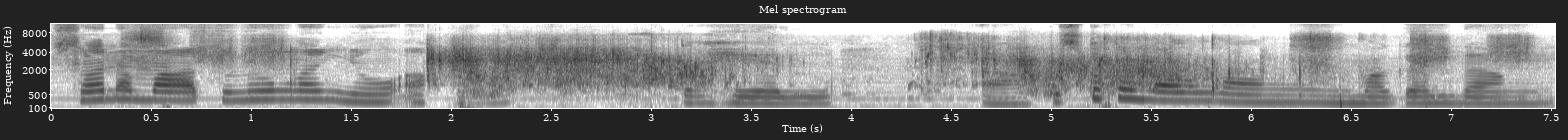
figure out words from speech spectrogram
Sana matulungan niyo ako dahil ah, gusto ko lang ng magandang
